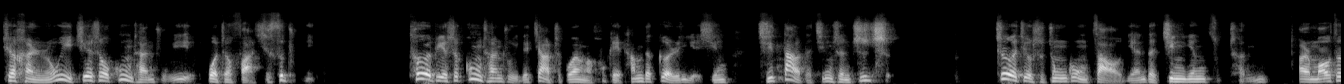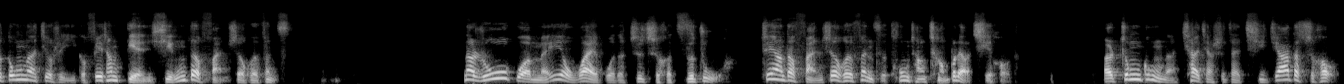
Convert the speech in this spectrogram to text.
却很容易接受共产主义或者法西斯主义，特别是共产主义的价值观啊，会给他们的个人野心极大的精神支持。这就是中共早年的精英组成。而毛泽东呢，就是一个非常典型的反社会分子。那如果没有外国的支持和资助啊，这样的反社会分子通常成不了气候的。而中共呢，恰恰是在起家的时候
